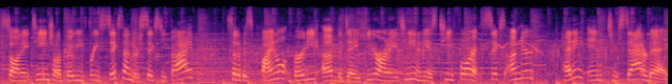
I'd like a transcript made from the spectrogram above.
still on 18, shot a bogey-free 6 under 65, set up his final birdie of the day here on 18, and he is T4 at 6 under heading into Saturday.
